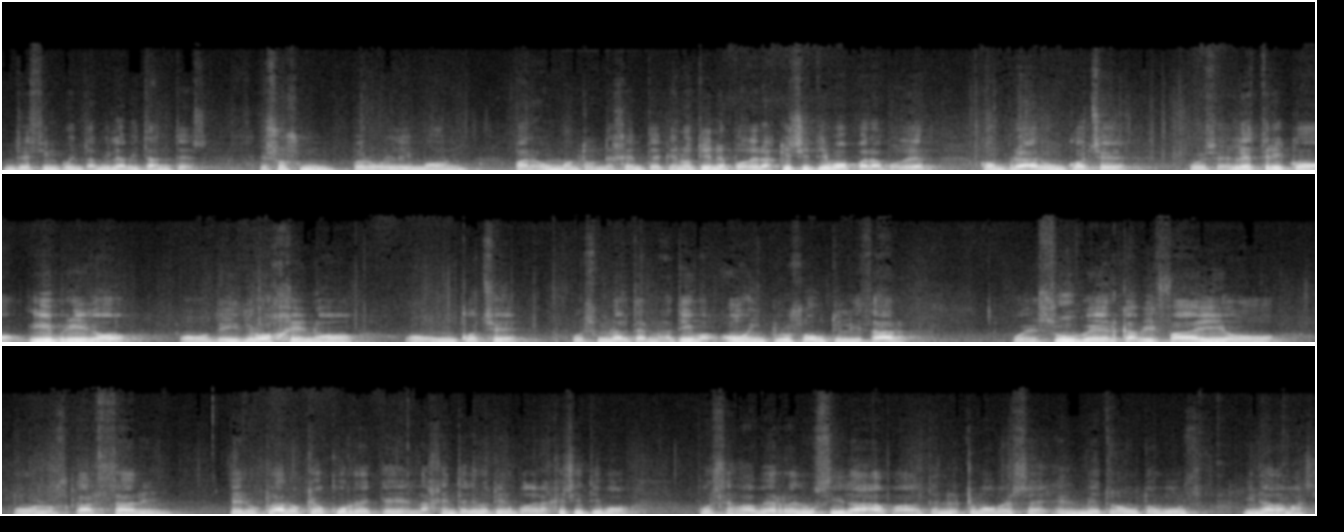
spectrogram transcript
de 50.000 habitantes. Eso es un problemón para un montón de gente que no tiene poder adquisitivo para poder comprar un coche pues eléctrico, híbrido o de hidrógeno o un coche, pues una alternativa. O incluso utilizar pues Uber, Cabify o, los car sharing. Pero claro, ¿qué ocurre? Que la gente que no tiene poder adquisitivo pues se va a ver reducida a, a tener que moverse en metro autobús y nada más.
